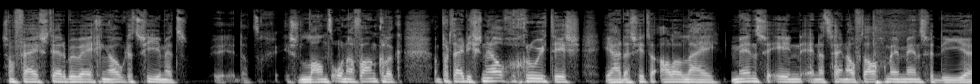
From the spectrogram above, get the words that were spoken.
zo'n vijf-sterrenbeweging ook. Dat zie je met dat is een land onafhankelijk. Een partij die snel gegroeid is. Ja, daar zitten allerlei mensen in. En dat zijn over het algemeen mensen die, uh,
